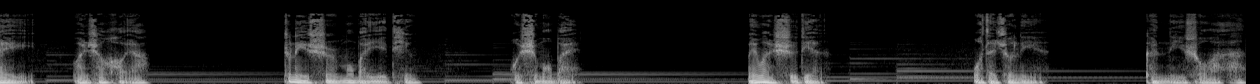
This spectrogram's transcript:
嗨，晚上好呀！这里是墨白夜听，我是墨白。每晚十点，我在这里跟你说晚安。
